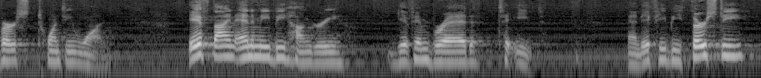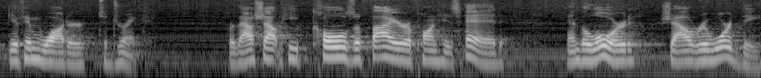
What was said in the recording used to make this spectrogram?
verse 21. If thine enemy be hungry, give him bread to eat. And if he be thirsty, give him water to drink. For thou shalt heap coals of fire upon his head, and the Lord shall reward thee.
